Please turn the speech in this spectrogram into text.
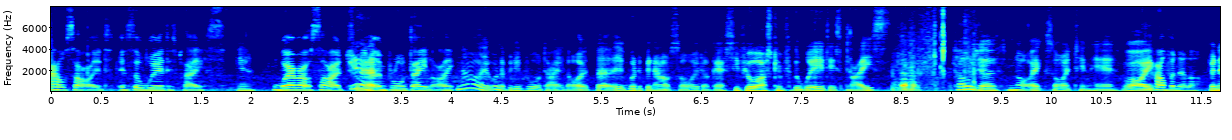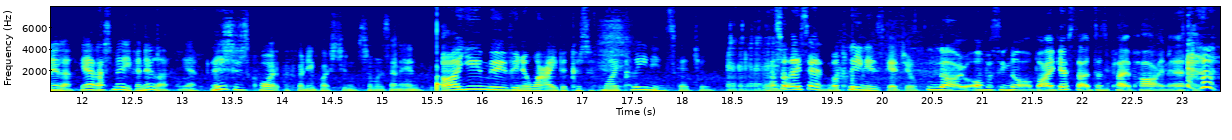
Outside is the weirdest place. Yeah. Where outside? Surely Yeah. not in broad daylight. No, it wouldn't have been in broad daylight, but it would have been outside, I guess. If you're asking for the weirdest place. Told you, not exciting here. Right. How vanilla? Vanilla. Yeah, that's me, vanilla. Yeah. This is quite a funny question someone sent in. Are you moving away because of my cleaning schedule? That's what they said, my cleaning schedule. No, obviously not. But I guess that does play a part in it.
